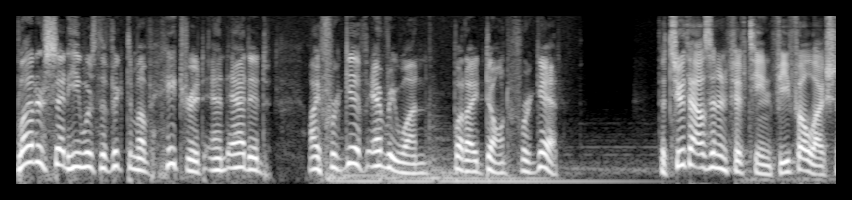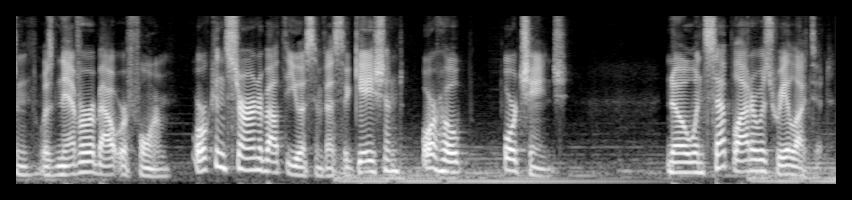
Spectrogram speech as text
Blatter said he was the victim of hatred and added, I forgive everyone, but I don't forget. The 2015 FIFA election was never about reform, or concern about the U.S. investigation, or hope, or change. No, when Sepp Blatter was reelected,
